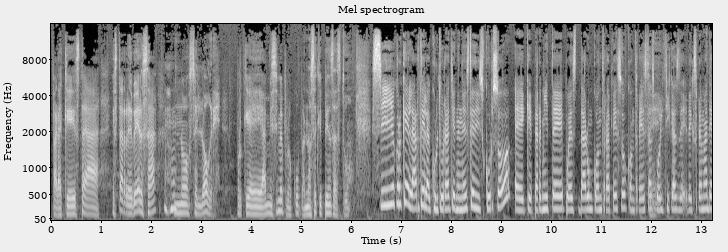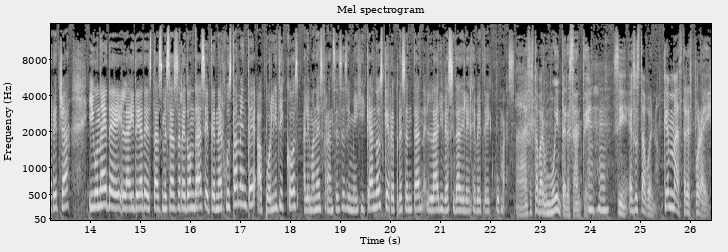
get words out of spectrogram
para que esta, esta reversa no se logre? Porque a mí sí me preocupa, no sé qué piensas tú. Sí, yo creo que el arte y la cultura tienen este discurso eh, que permite pues dar un contrapeso contra estas Sí. políticas de, de extrema derecha y una de la idea de estas mesas redondas es tener justamente a políticos alemanes, franceses y mexicanos que representan la diversidad LGBTQ+. Ah, eso estaba muy interesante. Sí, eso está bueno. ¿Qué más traes por ahí?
